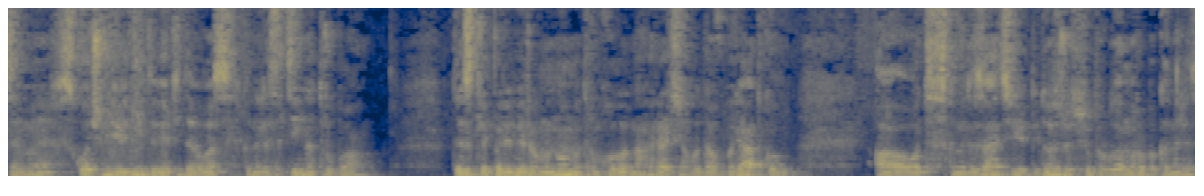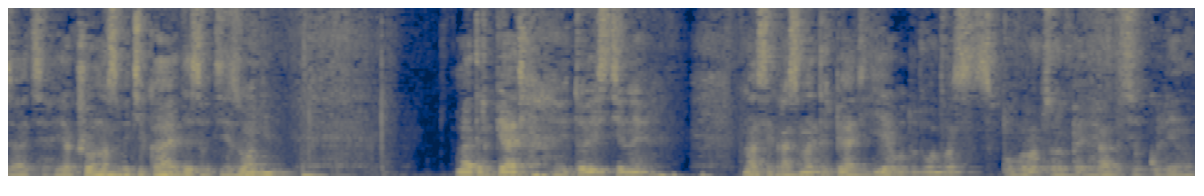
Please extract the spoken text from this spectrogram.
Цими скотчем я відмітив, як іде у вас каналізаційна труба. Тиск я перевірив манометром, холодна гаряча вода в порядку. А от з каналізацією підозрюю всю проблему робить каналізація. Якщо у нас витікає десь в цій зоні, метр п'ять від тої стіни, у нас якраз метр п'ять є, отут от у вас поворот 45 градусів коліном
